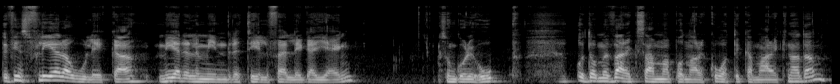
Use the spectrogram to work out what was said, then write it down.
Det finns flera olika, mer eller mindre tillfälliga gäng som går ihop och de är verksamma på narkotikamarknaden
